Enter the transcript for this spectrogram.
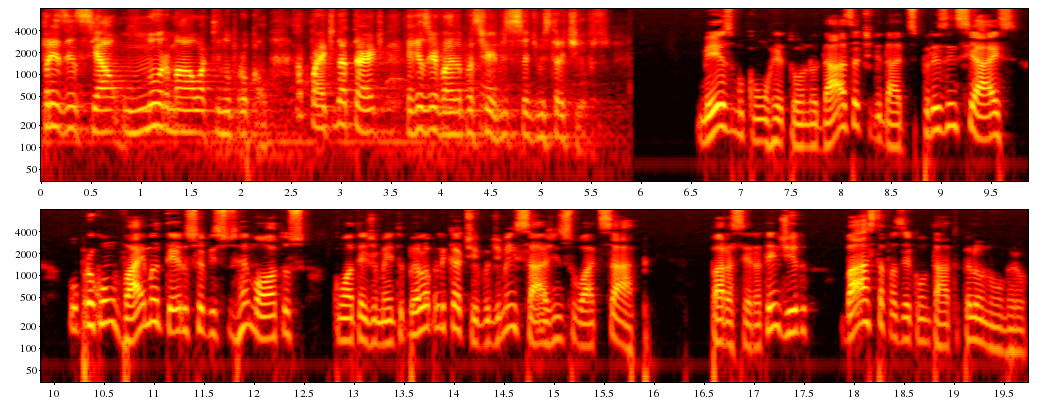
presencial normal aqui no PROCON. A parte da tarde é reservada para serviços administrativos. Mesmo com o retorno das atividades presenciais, o PROCON vai manter os serviços remotos com atendimento pelo aplicativo de mensagens WhatsApp. Para ser atendido, basta fazer contato pelo número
